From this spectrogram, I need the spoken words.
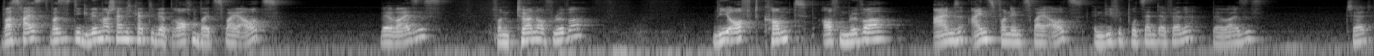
Was heißt, was ist die Gewinnwahrscheinlichkeit, die wir brauchen bei zwei Outs? Wer weiß es? Von Turn of River? Wie oft kommt auf dem River ein, eins von den zwei Outs? In wie viel Prozent der Fälle? Wer weiß es? Chad?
